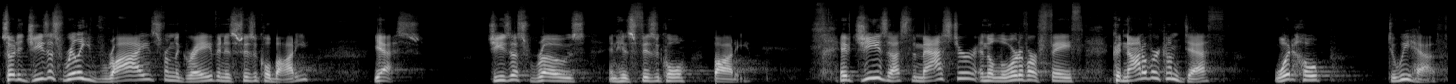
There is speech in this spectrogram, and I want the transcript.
So, did Jesus really rise from the grave in his physical body? Yes. Jesus rose in his physical body. If Jesus, the Master and the Lord of our faith, could not overcome death, what hope do we have?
